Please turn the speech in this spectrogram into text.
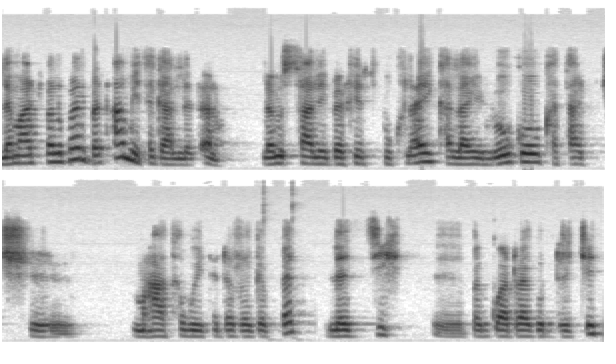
ለማጭበርበር በጣም የተጋለጠ ነው። ለምሳሌ በፌስቡክ ላይ ከላይ ሎጎ ከታች ማህተቡ የተደረገበት ለዚህ በጎ አድራጎት ድርጅት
